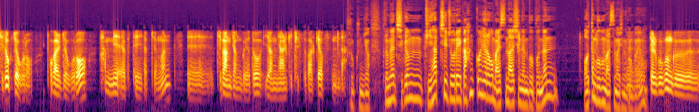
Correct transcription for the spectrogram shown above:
지속적으로 포괄적으로 한미 FTA 협정은 예, 지방 정부에도 영향을 끼칠 수밖에 없습니다. 그렇군요. 그러면 지금 비합치 조례가 한 건이라고 말씀하시는 부분은 어떤 부분 말씀하시는 건가요? 음, 결국은 그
